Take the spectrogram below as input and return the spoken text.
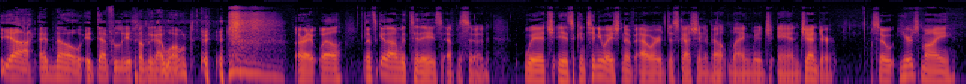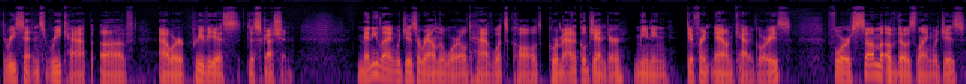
yeah, and no, it definitely is something I won't. All right, well, let's get on with today's episode, which is a continuation of our discussion about language and gender. So, here's my three sentence recap of our previous discussion. Many languages around the world have what's called grammatical gender, meaning different noun categories. For some of those languages,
